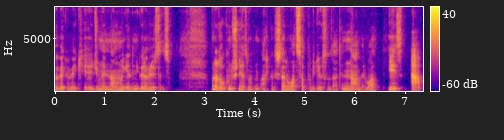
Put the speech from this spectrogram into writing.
öbek öbek e, cümlenin anlama geldiğini görebilirsiniz. Burada okunuşunu yazmadım arkadaşlar. WhatsApp'ı biliyorsunuz zaten. Ne? What is up?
